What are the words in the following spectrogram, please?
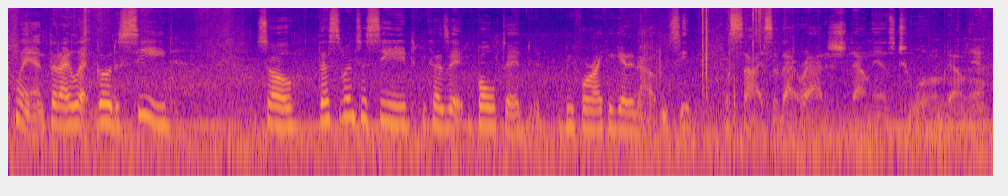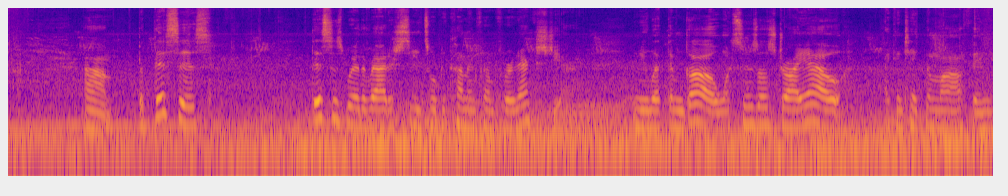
plant that I let go to seed. So this went to seed because it bolted before I could get it out. You see the size of that radish down there. There's two of them down there. Um, but this is this is where the radish seeds will be coming from for next year. And you let them go. As soon as those dry out, I can take them off and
